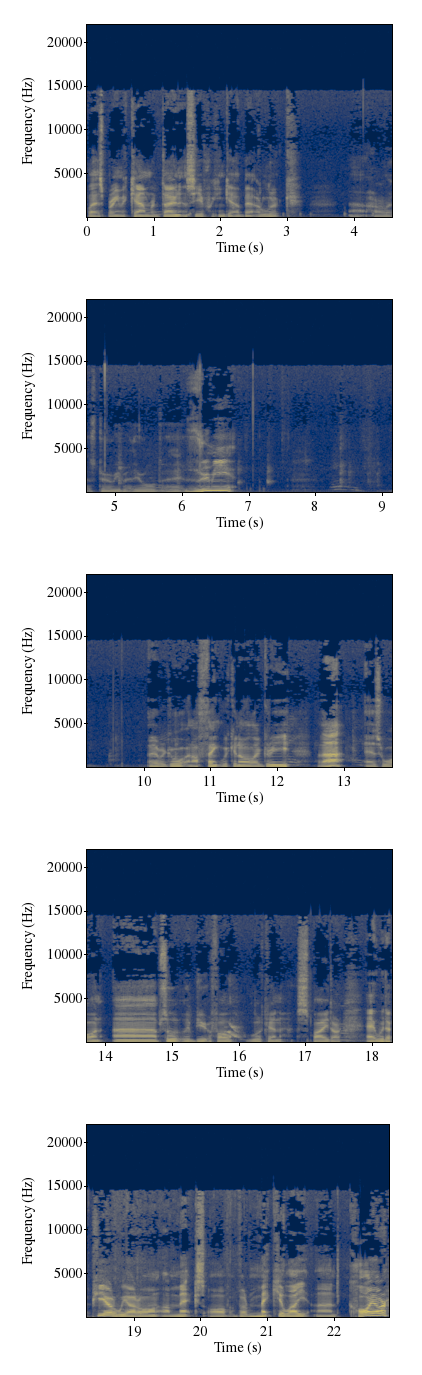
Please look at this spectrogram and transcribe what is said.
Let's bring the camera down and see if we can get a better look at her. Let's do a wee bit of the old uh, zoomy There we go, and I think we can all agree that is one absolutely beautiful looking spider. It would appear we are on a mix of vermiculite and coir.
